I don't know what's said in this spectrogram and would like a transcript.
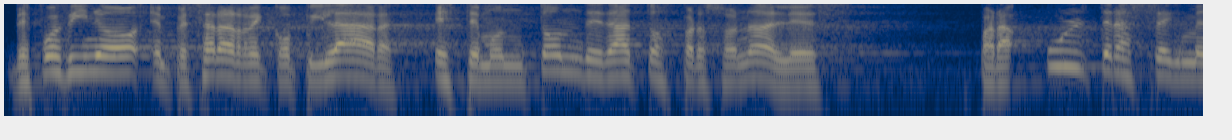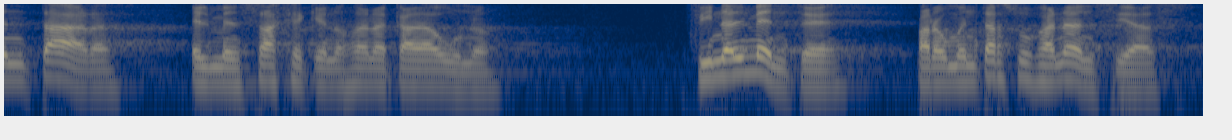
Después vino empezar a recopilar este montón de datos personales para ultra segmentar el mensaje que nos dan a cada uno. Finalmente, para aumentar sus ganancias,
